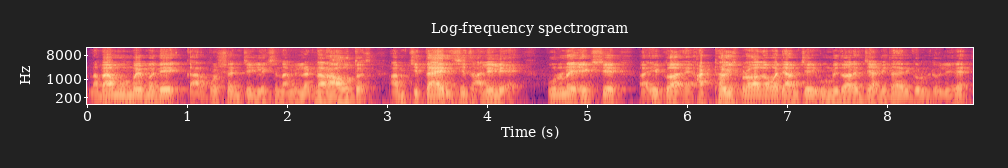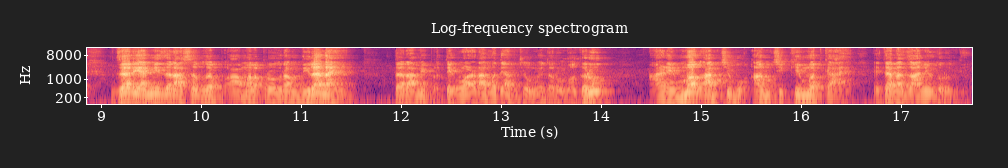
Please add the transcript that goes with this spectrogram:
नव्या मुंबईमध्ये कॉर्पोरेशनचे इलेक्शन आम्ही लढणार आहोतच. आमची तयारी तशी झालेली आहे. पूर्ण एकशे एक अठ्ठावीस प्रभागामध्ये आमचे उमेदवारांची आम्ही तयारी करून ठेवलेली आहे. जर यांनी जर असं जर आम्हाला प्रोग्राम दिला नाही तर आम्ही प्रत्येक वार्डामध्ये आमचे उमेदवार उभं करू आणि मग आमची आमची किंमत काय आहे? हे त्यांना जाणीव करून दे.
